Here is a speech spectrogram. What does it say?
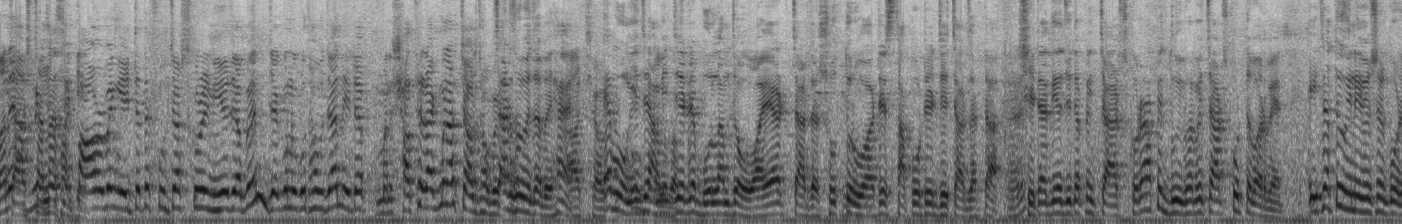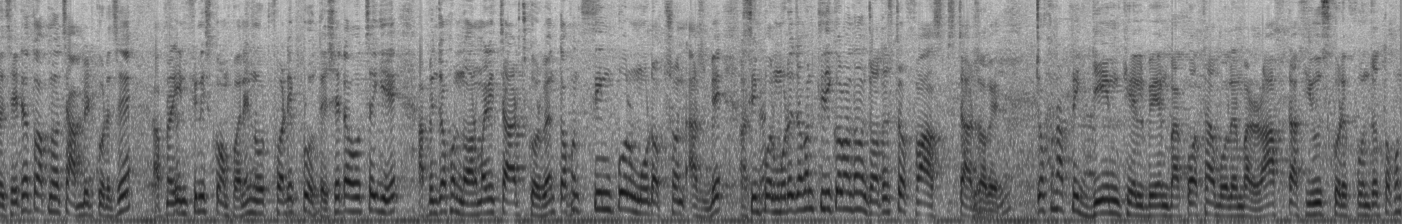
মানে চার্জটা না থাকে। পাওয়ার ব্যাংক এইটাতে ফুল চার্জ করে নিয়ে যাবেন যে কোনো কোথাও যান এটা মানে সাথে রাখবেন আর চার্জ হবে। চার্জ হয়ে যাবে হ্যাঁ। আচ্ছা, এবং এই যে আমি যেটা বললাম যে ওয়্যার চার্জার সত্তর ওয়াটের সাপোর্টের যে চার্জারটা হ্যাঁ। সেটা দিয়ে যদি আপনি চার্জ করেন আপনি দুইভাবে চার্জ করতে পারবেন। এটা তো ইনোভেশন করেছে এটা তো আপনার হচ্ছে আপডেট করেছে আপনার ইনফিনিক্স কোম্পানি নোট ফর্টি প্রোতে সেটা হচ্ছে গিয়ে আপনি যখন নর্মালি চার্জ করবেন তখন সিম্পল মোড অপশন আসবে। আচ্ছা। সিম্পল মোডে যখন ক্লিক করবেন তখন যথেষ্ট ফাস্ট চার্জ হবে। যখন আপনি গেম খেলবেন বা কথা বলেন বা রাফ টাফ ইউজ করে ফোন তখন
